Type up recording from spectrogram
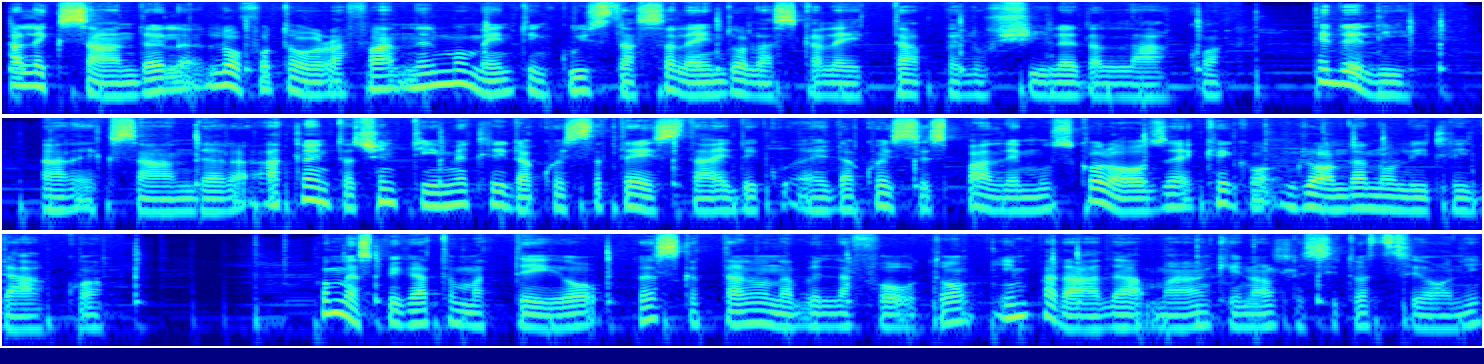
Alexander lo fotografa nel momento in cui sta salendo la scaletta per uscire dall'acqua ed è lì Alexander a 30 cm da questa testa e, de- e da queste spalle muscolose che grondano litri d'acqua. Come ha spiegato Matteo, per scattare una bella foto, in parada ma anche in altre situazioni,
